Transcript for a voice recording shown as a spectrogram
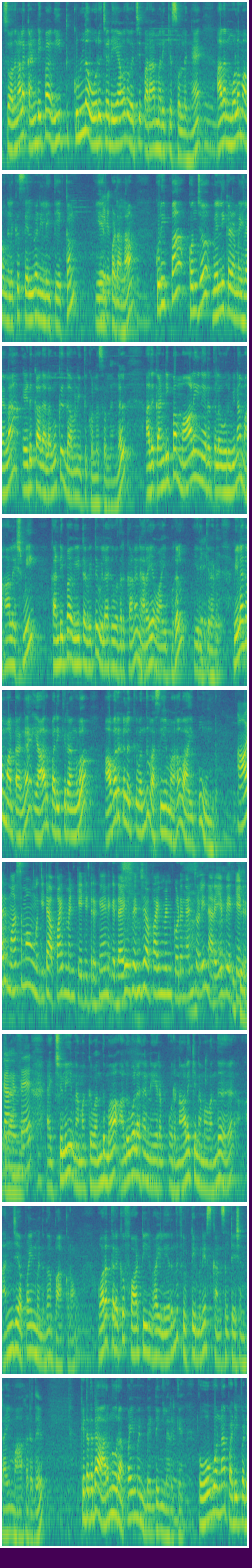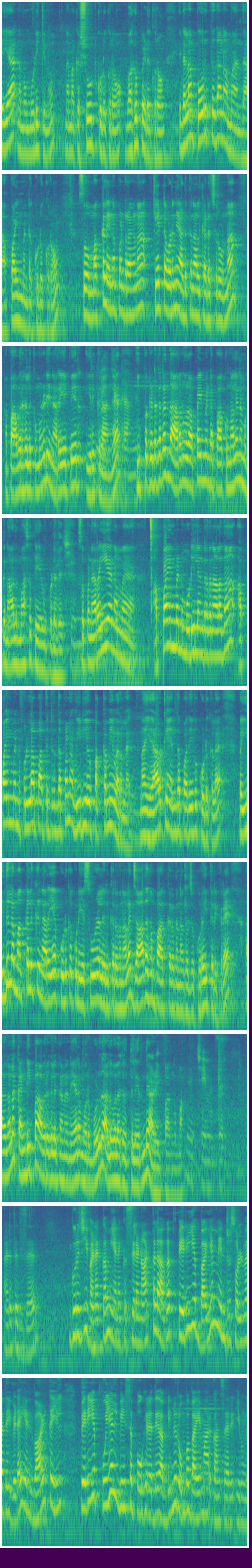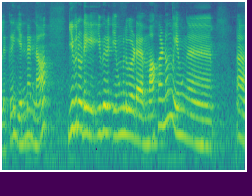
ஸோ அதனால் கண்டிப்பாக வீட்டுக்குள்ளே ஒரு செடியாவது வச்சு பராமரிக்க சொல்லுங்கள் அதன் மூலம் அவங்களுக்கு செல்வ நிலை தேக்கம் ஏற்படலாம். குறிப்பாக கொஞ்சம் வெள்ளிக்கிழமைகளெல்லாம் எடுக்காத அளவுக்கு கவனித்து கொள்ள சொல்லுங்கள். அது கண்டிப்பாக மாலை நேரத்தில் உருவினா மகாலட்சுமி கண்டிப்பாக வீட்டை விட்டு விலகுவதற்கான நிறைய வாய்ப்புகள் இருக்கிறது. விலக மாட்டாங்க. யார் பறிக்கிறாங்களோ அவர்களுக்கு வந்து வசியமாக வாய்ப்பு உண்டு. ஆறு மாசமா உங்ககிட்ட அப்பாயின்மெண்ட் கேட்டுட்டு இருக்கேன் எனக்கு தயவு செஞ்சு அப்பாயின்மெண்ட் கொடுங்கன்னு சொல்லி நிறைய பேர் கேட்டிருக்காங்க சார் ஆக்சுவலி நமக்கு வந்துமா அலுவலக நேரம். ஒரு நாளைக்கு நம்ம வந்து அஞ்சு அப்பாயின்மெண்ட் தான் பார்க்குறோம். ஒருத்தருக்கு ஃபார்ட்டி ஃபைவ்லேருந்து ஃபிஃப்டி மினிட்ஸ் கன்சல்டேஷன் டைம் ஆகிறது. கிட்டத்தட்ட அறநூறு அப்பாயின்மெண்ட் பெண்டிங்கில் இருக்குது இப்போ ஒவ்வொன்றா படிப்படியாக நம்ம முடிக்கணும். நமக்கு ஷூட் கொடுக்குறோம் வகுப்பு எடுக்கிறோம். இதெல்லாம் பொறுத்து தான் நம்ம அந்த அப்பாயின்மெண்ட்டை கொடுக்குறோம். ஸோ மக்கள் என்ன பண்ணுறாங்கன்னா கேட்ட உடனே அடுத்த நாள் கிடச்சிரும்னா அப்போ அவர்களுக்கு முன்னாடி நிறைய பேர் இருக்கிறாங்க. இப்போ கிட்டத்தட்ட இந்த அறநூறு அப்பாயின்மெண்ட்டை பார்க்கணுனாலே நமக்கு நாலு மாதம் தேவைப்படுது. ஸோ இப்போ நிறைய நம்ம அப்பாயின்மெண்ட் முடியலன்றதுனால தான் அப்பாயின்மெண்ட் ஃபுல்லாக பார்த்துட்டு இருந்தப்ப நான் வீடியோ பக்கமே வரல. நான் யாருக்கும் எந்த பதிவு கொடுக்கல. இப்போ இதில் மக்களுக்கு நிறைய கொடுக்கக்கூடிய சூழல் இருக்கிறதுனால ஜாதகம் பார்க்கறத நான் கொஞ்சம் குறைத்திருக்கிறேன். அதனால் கண்டிப்பாக அவர்களுக்கான நேரம் வரும்பொழுது அலுவலகத்திலிருந்தே அழைப்பாங்கம்மா. நிச்சயமா சார் அடுத்தது சார் குருஜி வணக்கம். எனக்கு சில நாட்களாக பெரிய பயம் என்று சொல்வதை விட என் வாழ்க்கையில் பெரிய புயல் வீச போகிறது அப்படின்னு ரொம்ப பயமாக இருக்கான் சார் இவங்களுக்கு. என்னென்னா இவனுடைய இவர் இவங்களோட மகனும் இவங்க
